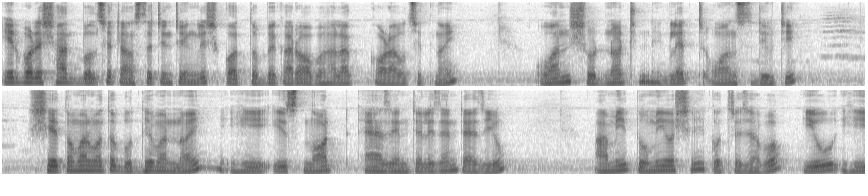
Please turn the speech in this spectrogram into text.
এরপরে সাত বলছে ট্রান্সলেট ইন্টু ইংলিশ কর্তব্যে কারও অবহেলা করা উচিত নয়। One should not neglect one's duty সে তোমার মতো বুদ্ধিমান নয়। He is not as intelligent as you আমি, তুমি ও সে একত্রে যাব। You he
